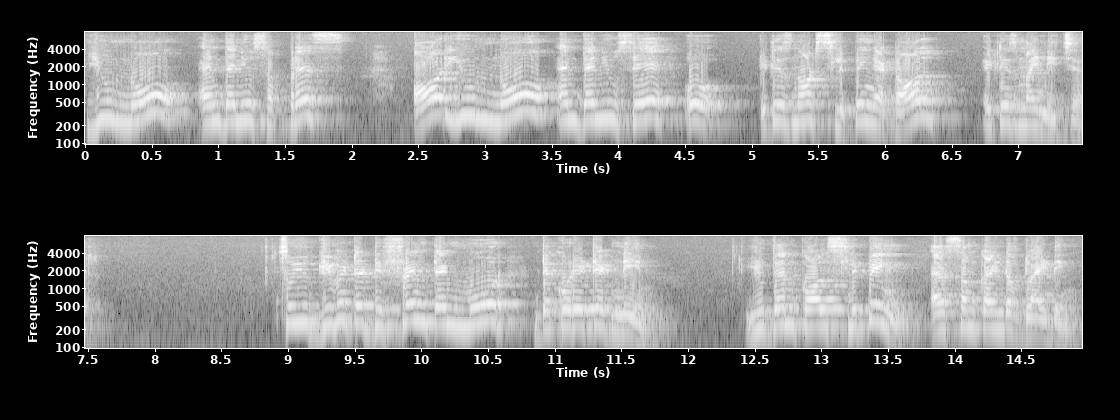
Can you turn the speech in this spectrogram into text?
you know and then you suppress, or you know and then you say, Oh, it is not slipping at all, it is my nature. So you give it a different and more decorated name. You then call slipping as some kind of gliding.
